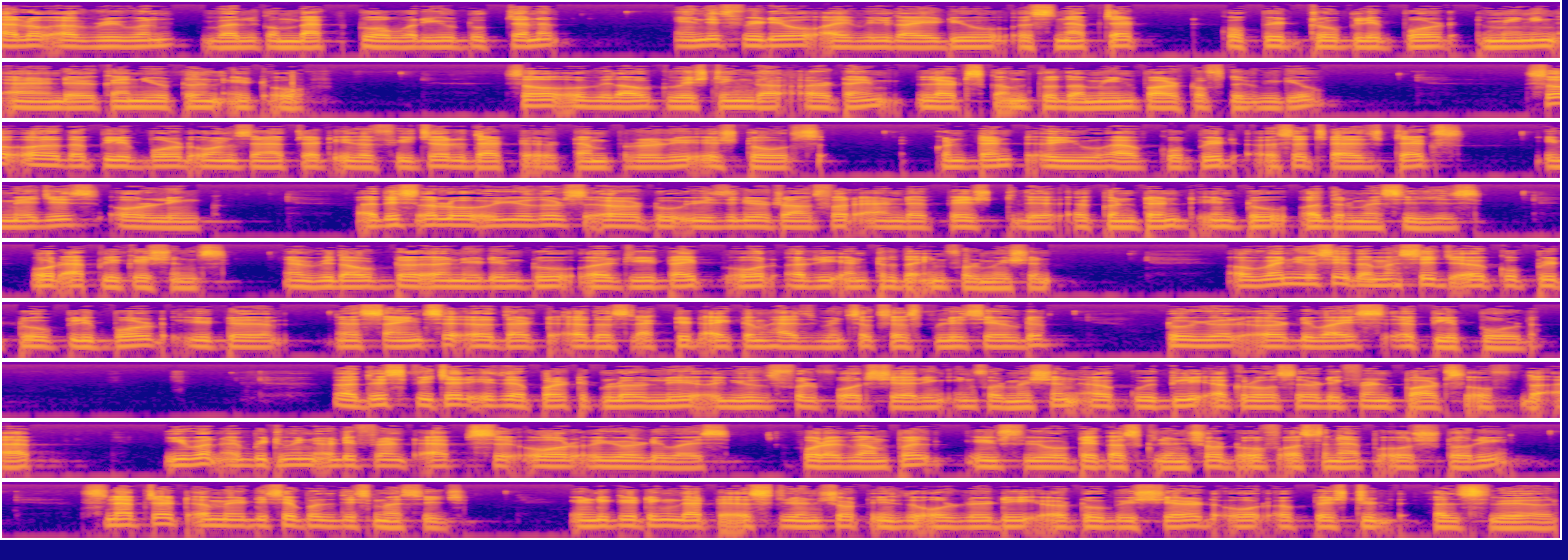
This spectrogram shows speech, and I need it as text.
Hello everyone, welcome back to our YouTube channel. In this video, I will guide you a Snapchat copied to clipboard meaning and can you turn it off. So without wasting the time, let's come to the main part of the video. So uh, the clipboard on Snapchat is a feature that uh, temporarily stores content you have copied uh, such as text, images or link. Uh, this allows users uh, to easily transfer and uh, paste their content into other messages or applications without needing to retype or re-enter the information. when you see the message copied to clipboard, it signs that the selected item has been successfully saved to your device clipboard. Uh, this feature is uh, particularly useful for sharing information uh, quickly across different parts of the app even between different apps or your device. For example, if you take a screenshot of a snap or story, Snapchat may disable this message, indicating that a screenshot is already uh, to be shared or uh, pasted elsewhere.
